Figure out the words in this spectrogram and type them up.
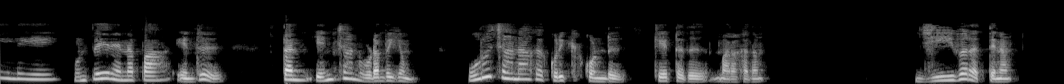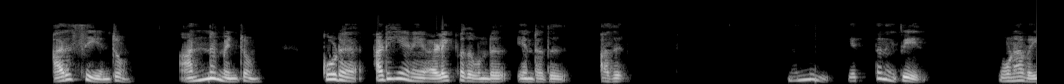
இல்லையே உன் பெயர் என்னப்பா? என்று தன் எஞ்சான் உடம்பையும் ஒரு சானாக குறுக்கிக் கொண்டு கேட்டது மரகதம். ஜீவரத்தினம் அரிசி என்றும் அன்னம் என்றும் கூட அடியனை அழைப்பது உண்டு என்றது அது. நம்மில் எத்தனை பேர் உணவை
